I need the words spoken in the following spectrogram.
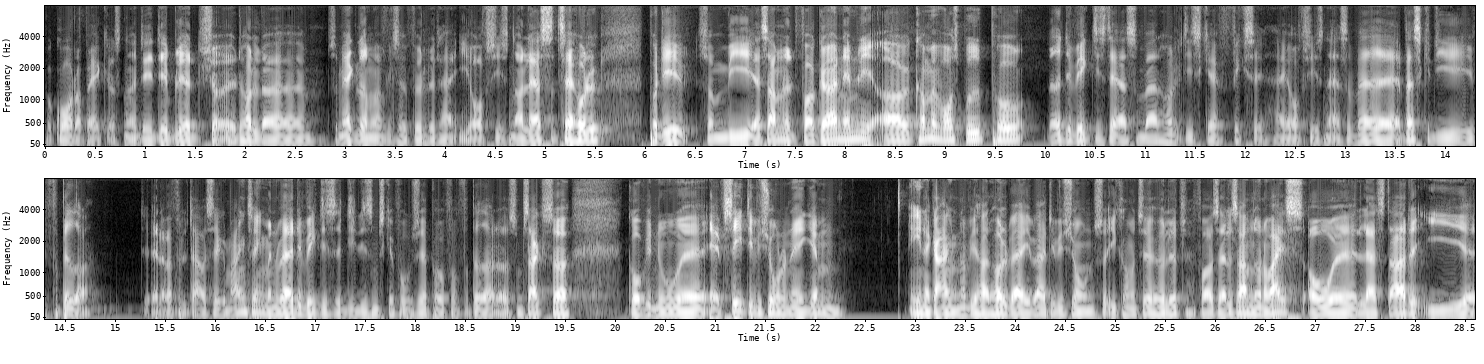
på quarterback og sådan noget. Det, det bliver et, sjo- et hold, der, som jeg glæder mig til at følge lidt her i offseason. Og lad os så tage hul på det, som vi er samlet for at gøre, nemlig at komme med vores bud på, hvad det vigtigste er, som hvert hold de skal fikse her i offseason. Altså, hvad, hvad skal de forbedre? Eller i hvert fald, der er jo sikkert mange ting, men hvad er det vigtigste, de ligesom skal fokusere på for at forbedre det? Og som sagt, så går vi nu øh, AFC-divisionerne igennem en af gangen, når vi har et hold hver i hver division, så I kommer til at høre lidt fra os alle sammen undervejs. Og øh, lad os starte i øh,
